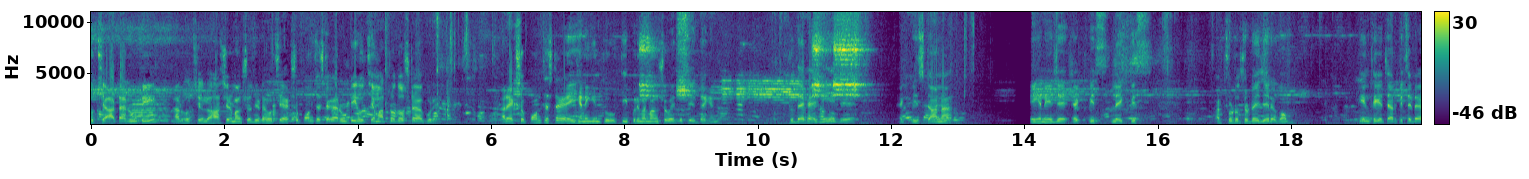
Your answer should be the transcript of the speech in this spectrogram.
হচ্ছে আটা রুটি আর হচ্ছে হলো হাঁসের মাংস, যেটা হচ্ছে একশো পঞ্চাশ টাকা। রুটি হচ্ছে মাত্র দশ টাকা করে। আর একশো পঞ্চাশ টাকা এখানে কিন্তু কি পরিমাণ মাংস পাইতেছে দেখেন। তো দেখায়নি এই যে এক পিস ডানা, এখানে এই যে এক পিস লেগ পিস আর ছোট ছোট এই যে এরকম। তিন থেকে চার পিস এটা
